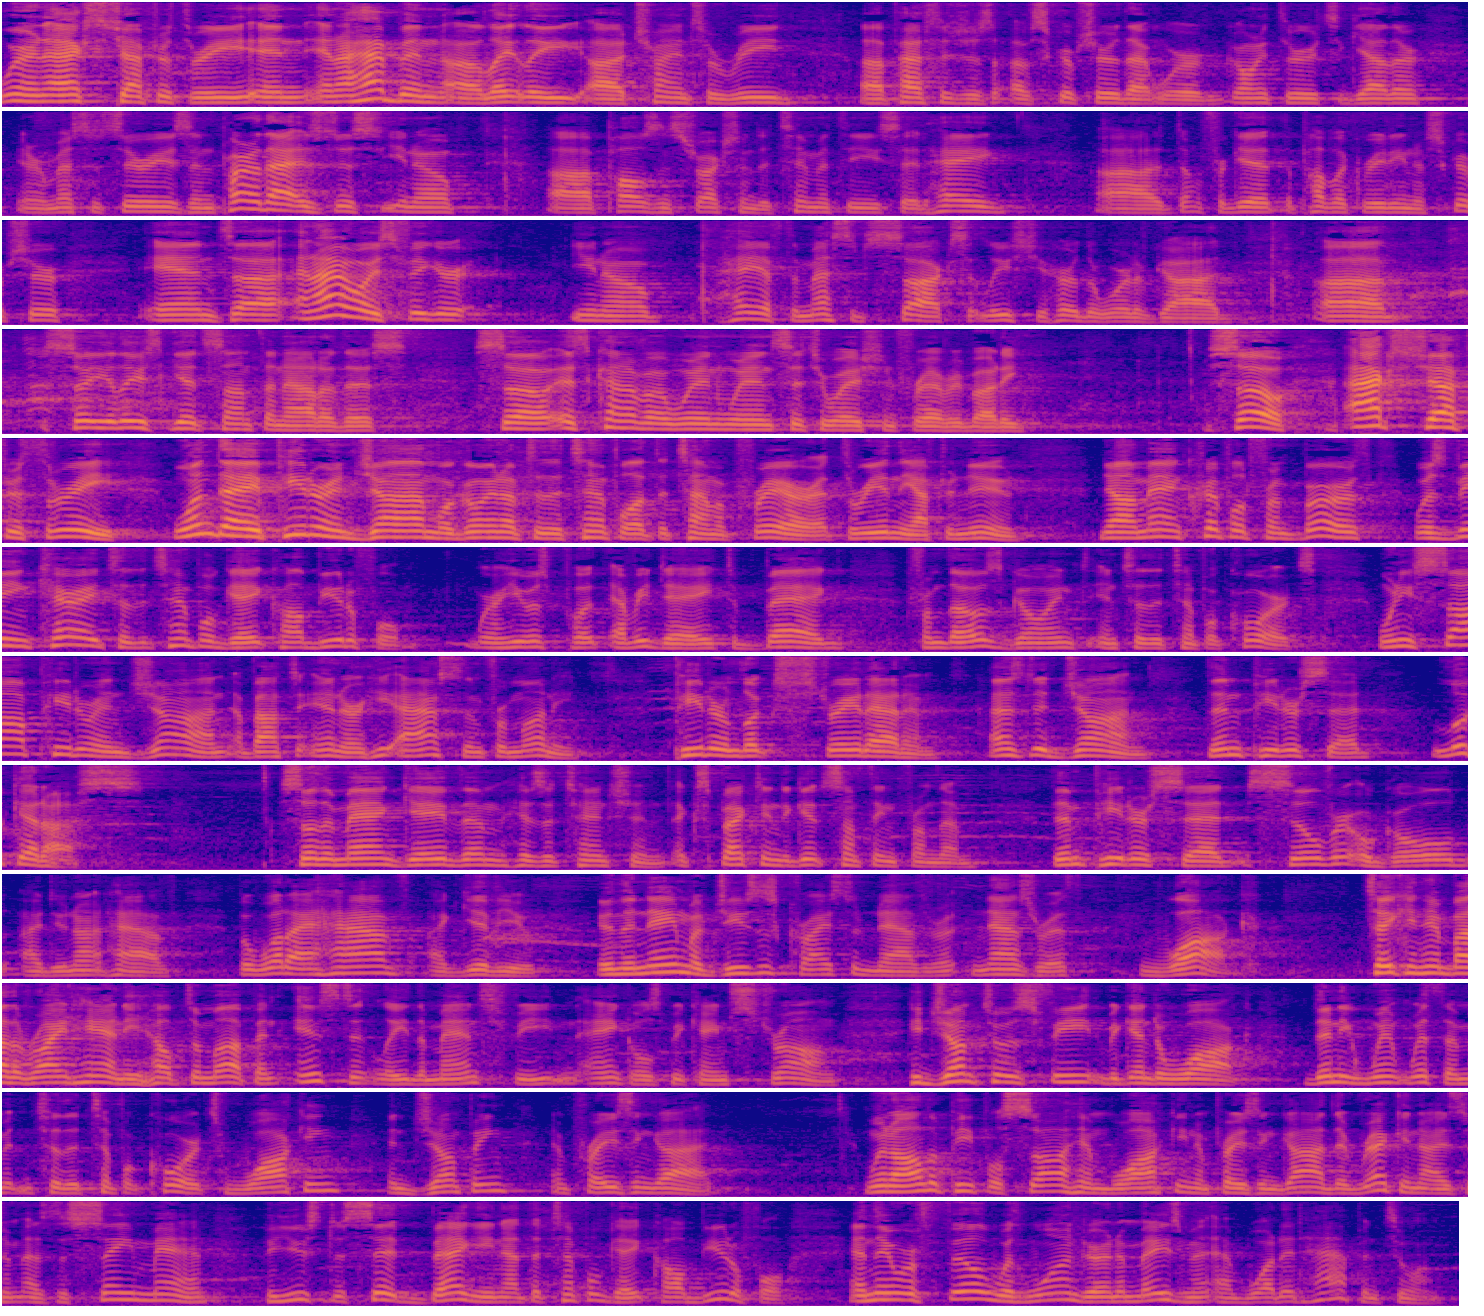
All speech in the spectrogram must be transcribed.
We're in Acts chapter 3, and, and I have been uh, lately uh, trying to read uh, passages of Scripture that we're going through together in our message series. And part of that is just, you know, uh, Paul's instruction to Timothy he said, hey, uh, don't forget the public reading of Scripture. And, uh, and I always figure, you know, hey, if the message sucks, at least you heard the Word of God. so you at least get something out of this. So it's kind of a win win situation for everybody. So, Acts chapter 3. One day, Peter and John were going up to the temple at the time of prayer at 3 in the afternoon. Now, a man crippled from birth was being carried to the temple gate called Beautiful, where he was put every day to beg from those going into the temple courts. When he saw Peter and John about to enter, he asked them for money. Peter looked straight at him, as did John. Then Peter said, Look at us. So the man gave them his attention, expecting to get something from them. Then Peter said, Silver or gold I do not have, but what I have I give you. In the name of Jesus Christ of Nazareth, Nazareth walk. Taking him by the right hand, he helped him up, and instantly the man's feet and ankles became strong. He jumped to his feet and began to walk. Then he went with them into the temple courts, walking and jumping and praising God. When all the people saw him walking and praising God, they recognized him as the same man who used to sit begging at the temple gate called Beautiful, and they were filled with wonder and amazement at what had happened to him.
